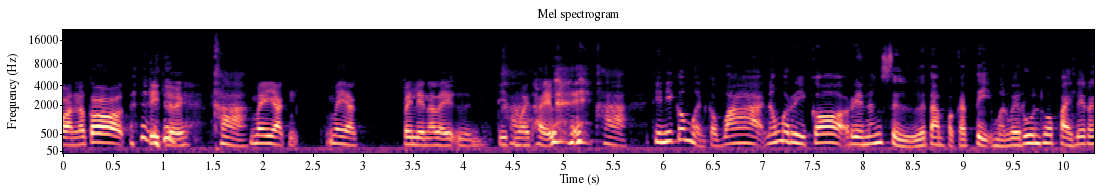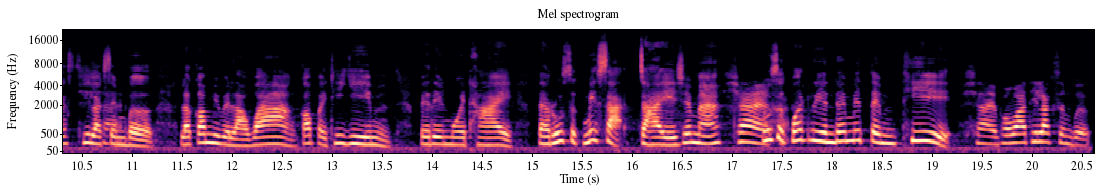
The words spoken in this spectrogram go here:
ก่อน แล้วก็ติดเลย ค่ะ ไม่อยากไม่อยากไปเรียนอะไรอื่น ติดค่ะ มวยไทยเลย ค่ะ ทีนี้ก็เหมือนกับว่าน้องมารีก็เรียนหนังสือตามปกติเหมือนวัยรุ่นทั่วไปที่ที่ลักเซมเบิร์ก แล้วก็มีเวลาว่างก็ไปที่ยิม ไปเรียนมวยไทย แต่รู้สึกไม่สะใจใช่ไหมใช่รู้สึกค่ะว่าเรียนได้ไม่เต็มที่ ใช่ เพราะว่าที่ลักเซมเบิร์ก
